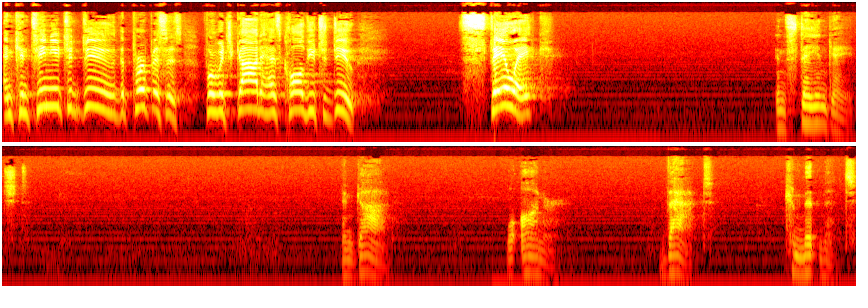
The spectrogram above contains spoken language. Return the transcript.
and continue to do the purposes for which God has called you to do. Stay awake and stay engaged. And God will honor that commitment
